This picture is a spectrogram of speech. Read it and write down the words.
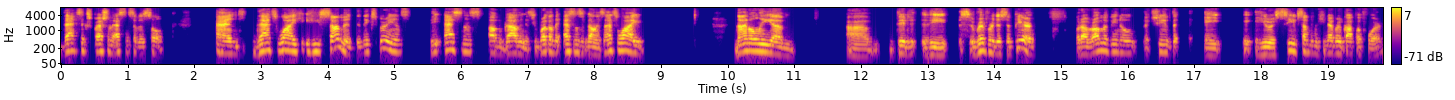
That's expression, the essence of his soul. And that's why he summoned and experienced the essence of godliness. He brought down the essence of godliness. That's why not only um, uh, did the river disappear, but Avram Avinu achieved a, a, he received something he never got before.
